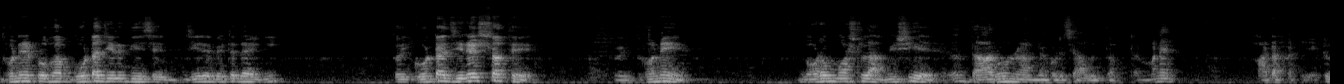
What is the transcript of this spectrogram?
ধনের প্রভাব গোটা জিরে দিয়েছে, জিরে বেটে দেয়নি। তো ওই গোটা জিরের সাথে ওই ধনে গরম মশলা মিশিয়ে দারুণ রান্না করেছে আলুর দমটা। মানে ফাটাফাটি, একটু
